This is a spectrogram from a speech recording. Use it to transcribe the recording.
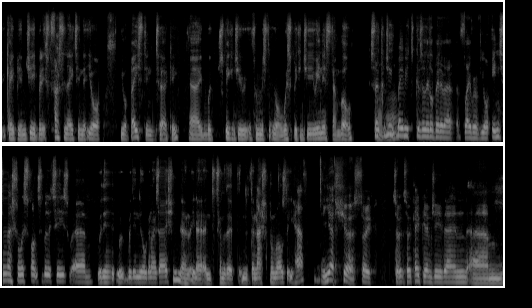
at KPMG, but it's fascinating that you're you're based in Turkey. Uh, we're speaking to you from, or we're speaking to you in Istanbul. So, uh-huh. could you uh-huh. maybe give us a little bit of a flavour of your international responsibilities um, within within the organisation, and you know, and some of the the national roles that you have? Yes, sure. So, so, so at KPMG, then, um,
